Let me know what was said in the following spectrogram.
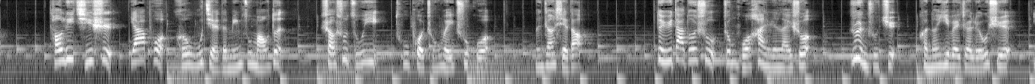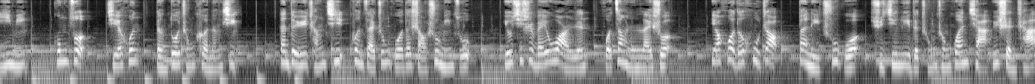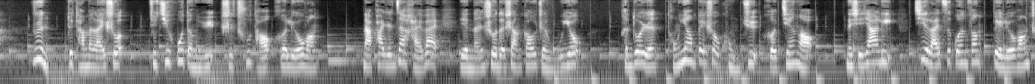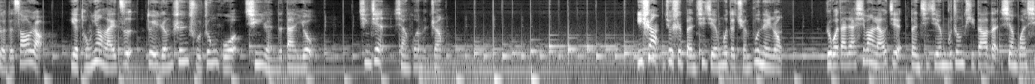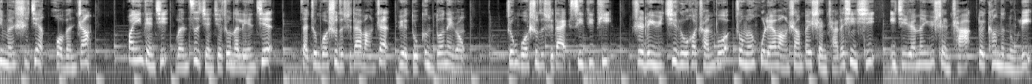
逃离歧视、压迫和无解的民族矛盾，少数族裔突破重围出国。文章写道：对于大多数中国汉人来说，润出去可能意味着留学、移民、工作、结婚等多重可能性；但对于长期困在中国的少数民族，尤其是维吾尔人或藏人来说，要获得护照、办理出国需经历的重重关卡与审查，润对他们来说就几乎等于是出逃和流亡。哪怕人在海外，也难说得上高枕无忧。很多人同样备受恐惧和煎熬，那些压力既来自官方对流亡者的骚扰，也同样来自对仍身处中国亲人的担忧。请见相关文章。以上就是本期节目的全部内容。如果大家希望了解本期节目中提到的相关新闻事件或文章，欢迎点击文字简介中的链接，在中国数字时代网站阅读更多内容。中国数字时代 （CDT） 致力于记录和传播中文互联网上被审查的信息，以及人们与审查对抗的努力。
